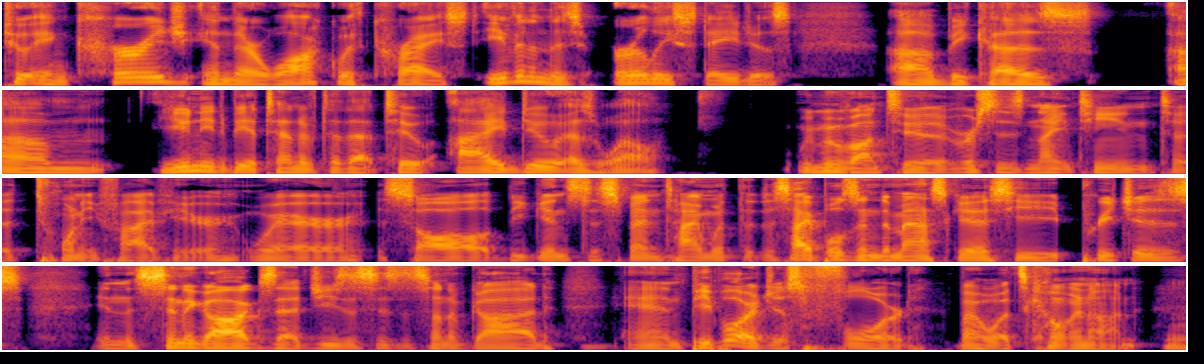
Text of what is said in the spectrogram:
to encourage in their walk with Christ, even in these early stages? Uh, because um, you need to be attentive to that too. I do as well we move on to verses 19 to 25 here, where Saul begins to spend time with the disciples in Damascus. He preaches in the synagogues that Jesus is the Son of God, and people are just floored by what's going on. Hmm.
